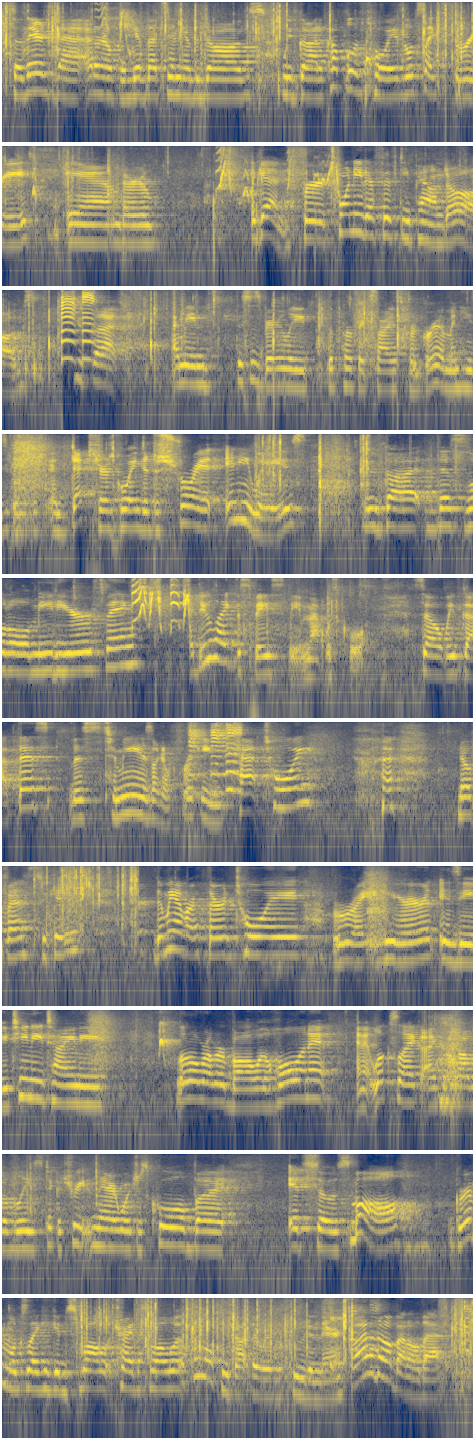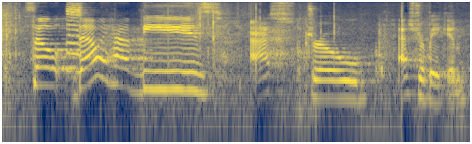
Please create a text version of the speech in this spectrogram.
So there's that. I don't know if we'll give that to any of the dogs. We've got a couple of toys, looks like three, and they're, again, for 20 to 50 pound dogs, you've got, I mean, this is barely the perfect size for Grimm, and he's going to, and Dexter's going to destroy it anyways. We've got this little meteor thing. I do like the space theme, that was cool. So we've got this. This to me is like a freaking cat toy. no offense to kitties. Then we have our third toy right here is a teeny tiny little rubber ball with a hole in it. And it looks like I could probably stick a treat in there, which is cool, but it's so small. Grimm looks like he could swallow it, try to swallow it whole if he thought there was food in there. So I don't know about all that. So now I have these Astro, Astro Bacon.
